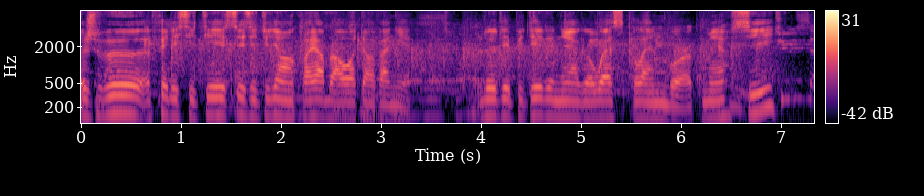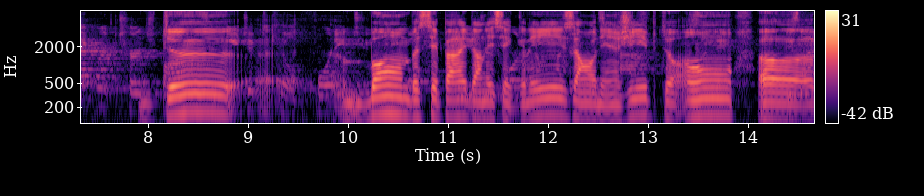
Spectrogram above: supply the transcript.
Je veux féliciter ces étudiants incroyables à Ottawa-Vanier. Le député de Niagara-West, Glenbrook. Merci. Deux bombes séparées dans les églises en Égypte ont euh,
